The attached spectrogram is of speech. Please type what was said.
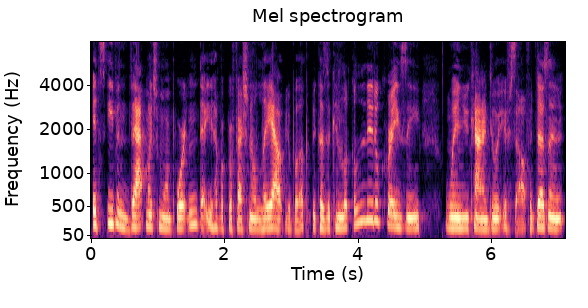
it's even that much more important that you have a professional lay out your book because it can look a little crazy when you kind of do it yourself. It doesn't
